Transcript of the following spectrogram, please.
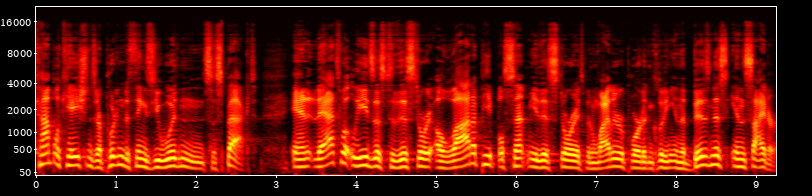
complications are put into things you wouldn't suspect. And that's what leads us to this story. A lot of people sent me this story. It's been widely reported, including in the Business Insider.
